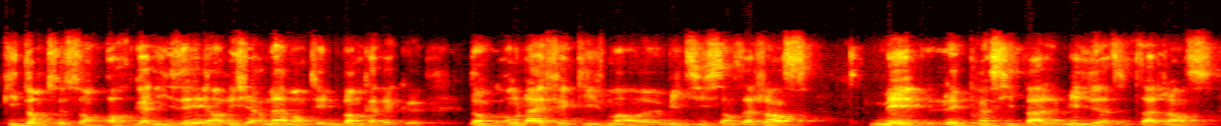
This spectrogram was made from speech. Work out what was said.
qui donc se sont organisés. Henri Germain a monté une banque avec eux. Donc on a effectivement 1600 euh, agences, mais les principales 1600 agences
